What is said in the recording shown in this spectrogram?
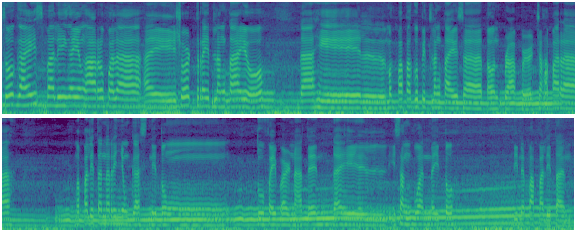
So guys, bali ngayong araw pala ay short ride lang tayo dahil magpapagupit lang tayo sa town proper tsaka para mapalitan na rin yung gas nitong 25R natin dahil isang buwan na ito di napapalitan.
